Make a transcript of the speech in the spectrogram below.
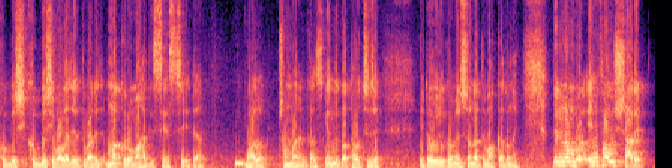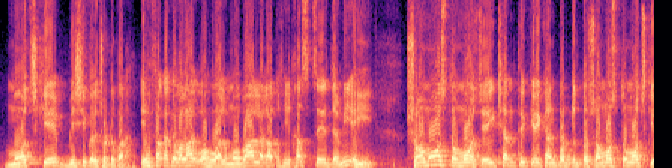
খুব বেশি খুব বেশি বলা যেতে পারে মাকরো মাহাদিসে এসছে, এটা ভালো, সম্মানের কাজ। কিন্তু কথা হচ্ছে যে এটা ওই রকমের সোনাতে মক্কাদ নাই। তিন নম্বর, এহফাউ সারেব মোচকে বেশি করে ছোট করা। এহফা কাকে বলা হয়? ওহু আল মোবাইল লাগাতফি খাসছে জামি এই সমস্ত মোচ এইখান থেকে এখান পর্যন্ত সমস্ত মোচকে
